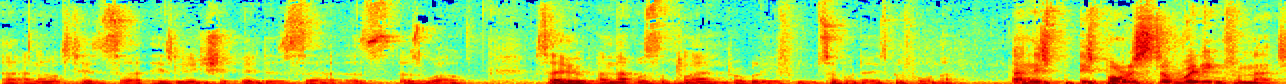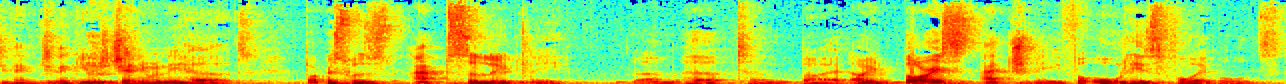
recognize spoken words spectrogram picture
uh, announced his uh, his leadership bid as, uh, as as well. So, and that was the plan probably from several days before that. And is, is Boris still reading from that, do you think? Do you think he was genuinely hurt? Boris was absolutely um, hurt um, by it. I mean, Boris actually, for all his foibles,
